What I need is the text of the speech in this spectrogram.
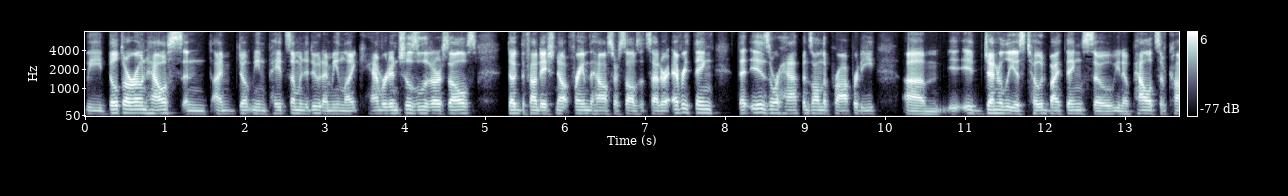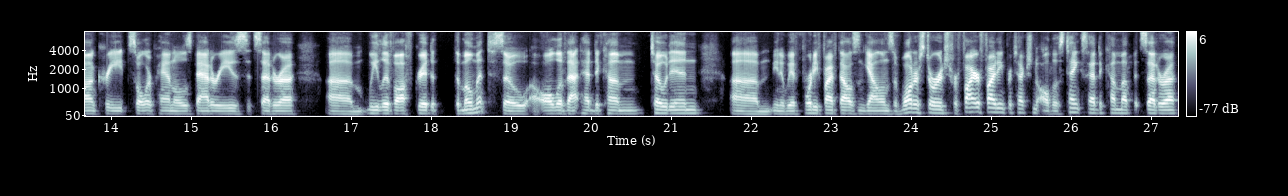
we built our own house, and I don't mean paid someone to do it. I mean like hammered and chiseled it ourselves, dug the foundation out, framed the house ourselves, etc. Everything that is or happens on the property, um, it, it, generally is towed by things. So you know, pallets of concrete, solar panels, batteries, etc. Um, we live off grid at the moment, so all of that had to come towed in. Um, you know, we have 45,000 gallons of water storage for firefighting protection. All those tanks had to come up, etc.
